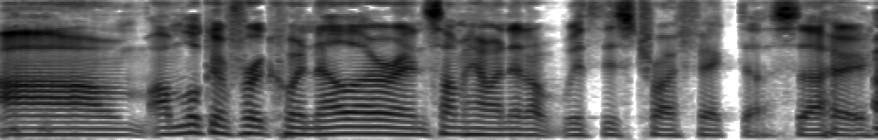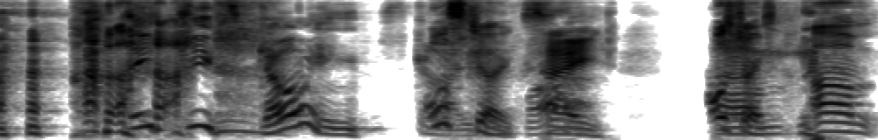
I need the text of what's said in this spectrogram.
um, I'm looking for a Quinella, and somehow I ended up with this trifecta. So, he keeps going. This Horse jokes. Hey, Horse Um, jokes. Um,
